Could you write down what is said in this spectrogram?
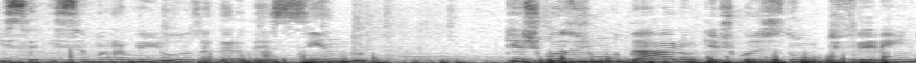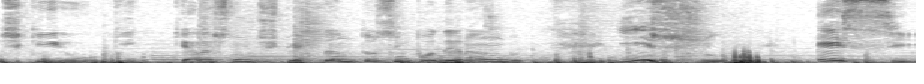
Isso, é, isso é maravilhoso, agradecendo que as coisas mudaram, que as coisas estão diferentes, que, que, que elas estão despertando, estão se empoderando. Isso, esse,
